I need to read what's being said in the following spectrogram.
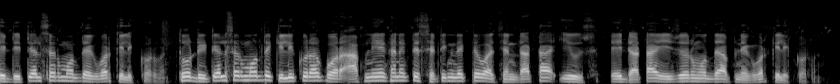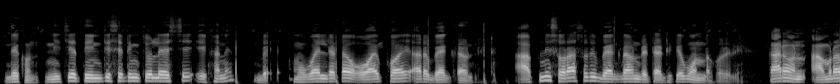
এই ডিটেলসের মধ্যে একবার ক্লিক করবেন। তো ডিটেলসের মধ্যে ক্লিক করার পর আপনি এখানে একটি সেটিং দেখতে পাচ্ছেন ডাটা ইউজ এই ডাটা ইউজের মধ্যে আপনি একবার ক্লিক করবেন। দেখুন, নিচে তিনটি সেটিং চলে এসছে। এখানে মোবাইল ডাটা ওয়াইফাই আর ব্যাকগ্রাউন্ড ডেটা আপনি সরাসরি ব্যাকগ্রাউন্ড ডেটাটিকে বন্ধ করে দিন। কারণ আমরা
